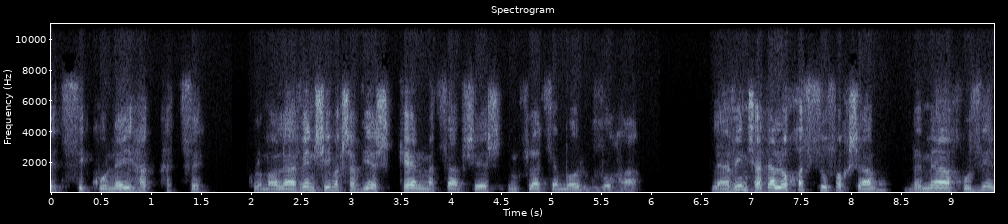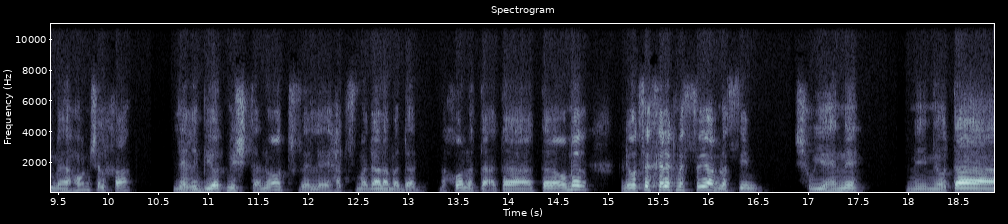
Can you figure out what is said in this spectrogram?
את סיכוני הקצה. כלומר, להבין שאם עכשיו יש כן מצב שיש אינפלציה מאוד גבוהה, להבין שאתה לא חשוף עכשיו במאה אחוזים מההון שלך לריביות משתנות ולהצמדה למדד, נכון? אתה, אתה, אתה אומר, אני רוצה חלק מסוים לשים שהוא ייהנה מאותה,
